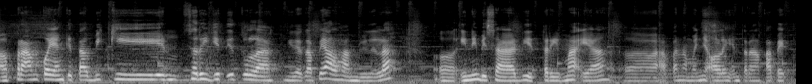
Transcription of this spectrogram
eh, perangko yang kita bikin Hmm. serigit itulah gitu tapi alhamdulillah eh, ini bisa diterima ya eh, apa namanya oleh internal KPK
